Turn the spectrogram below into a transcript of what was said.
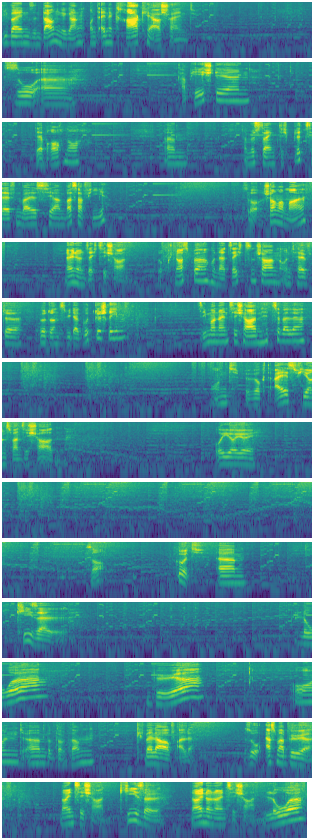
Die beiden sind down gegangen und eine Krake erscheint. So, äh... KP stehlen. Der braucht noch. Ähm, da müsste eigentlich Blitz helfen, weil es ja ein Wasservieh. So, schauen wir mal. 69 Schaden. So, Knospe, 116 Schaden und Hälfte wird uns wieder gut geschrieben. 97 Schaden, Hitzewelle. Und bewirkt Eis, 24 Schaden. Uiuiui. So. Gut. Ähm. Kiesel. Lohe. Böe. Und ähm, Quelle auf alle. So, erstmal Böe. 90 Schaden. Kiesel. 99 Schaden. Lohe.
